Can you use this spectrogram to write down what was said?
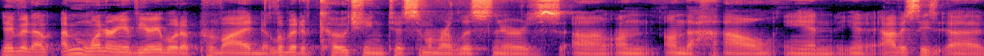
David, I'm wondering if you're able to provide a little bit of coaching to some of our listeners uh, on on the how, and you know, obviously uh,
